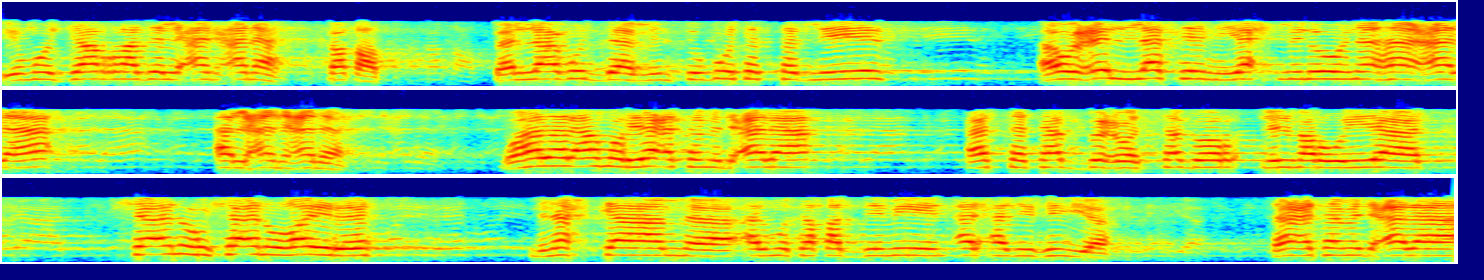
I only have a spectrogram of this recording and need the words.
بمجرد العنعنة فقط بل لا بد من ثبوت التدليس أو علة يحملونها على العنعنة. وهذا الأمر يعتمد على التتبع والسبر للمرويات شأنه شأن غيره من أحكام المتقدمين الحديثية. تعتمد على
